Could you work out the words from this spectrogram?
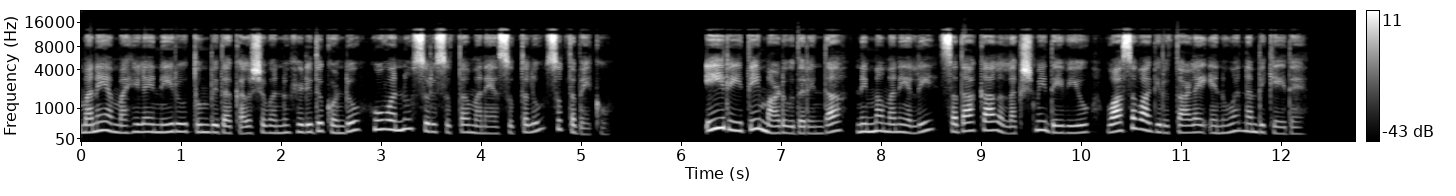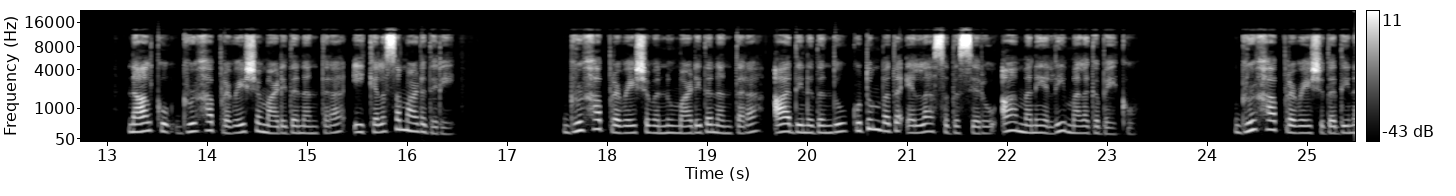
ಮನೆಯ ಮಹಿಳೆ ನೀರು ತುಂಬಿದ ಕಲಶವನ್ನು ಹಿಡಿದುಕೊಂಡು ಹೂವನ್ನು ಸುರಿಸುತ್ತಾ ಮನೆಯ ಸುತ್ತಲೂ ಸುತ್ತಬೇಕು. ಈ ರೀತಿ ಮಾಡುವುದರಿಂದ ನಿಮ್ಮ ಮನೆಯಲ್ಲಿ ಸದಾಕಾಲ ಲಕ್ಷ್ಮೀ ದೇವಿಯು ವಾಸವಾಗಿರುತ್ತಾಳೆ ಎನ್ನುವ ನಂಬಿಕೆಯಿದೆ. ನಾಲ್ಕು ಗೃಹ ಪ್ರವೇಶ ಮಾಡಿದ ನಂತರ ಈ ಕೆಲಸ ಮಾಡದಿರಿ. ಗೃಹ ಪ್ರವೇಶವನ್ನು ಮಾಡಿದ ನಂತರ ಆ ದಿನದಂದು ಕುಟುಂಬದ ಎಲ್ಲಾ ಸದಸ್ಯರು ಆ ಮನೆಯಲ್ಲಿ ಮಲಗಬೇಕು. ಗೃಹ ಪ್ರವೇಶದ ದಿನ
